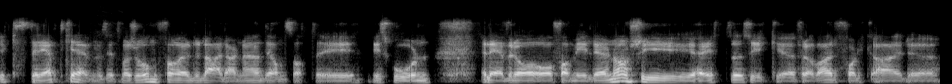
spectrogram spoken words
ekstremt krevende situasjon for lærerne, de ansatte i, i skolen, elever og, og, familier nå. Skyhøyt sykefravær. Folk er uh,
